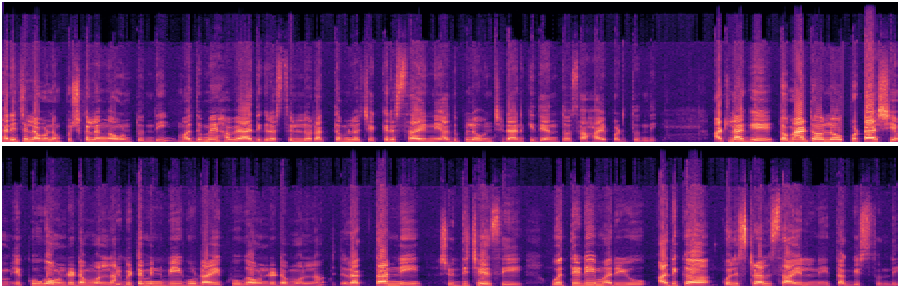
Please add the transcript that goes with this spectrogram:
ఖనిజ లవణం పుష్కలంగా ఉంటుంది. మధుమేహ వ్యాధిగ్రస్తుల్లో రక్తంలో చక్కెర స్థాయిని అదుపులో ఉంచడానికి ఇది ఎంతో సహాయపడుతుంది. అట్లాగే టొమాటోలో పొటాషియం ఎక్కువగా ఉండడం వలన విటమిన్ బి కూడా ఎక్కువగా ఉండడం వలన రక్తాన్ని శుద్ధి చేసి ఒత్తిడి మరియు అధిక కొలెస్ట్రాల్ స్థాయిల్ని తగ్గిస్తుంది.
